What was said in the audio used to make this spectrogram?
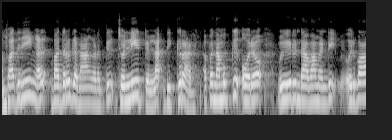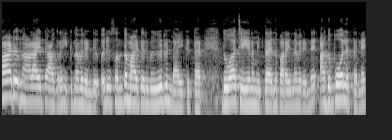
ബദരീങ്ങൾ ബദർ ഗണാങ്കണത്തിൽ ചൊല്ലിയിട്ടുള്ള ദിക്റാണ്. അപ്പോൾ നമുക്ക് ഓരോ വീടുണ്ടാവാൻ വേണ്ടി ഒരുപാട് നാളായിട്ട് ആഗ്രഹിക്കുന്നവരുണ്ട്. ഒരു സ്വന്തമായിട്ടൊരു വീടുണ്ടായി കിട്ടാൻ ദുവാ ചെയ്യണം ഇത്ത എന്ന് പറയുന്നവരുണ്ട്. അതുപോലെ തന്നെ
